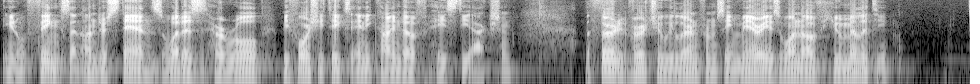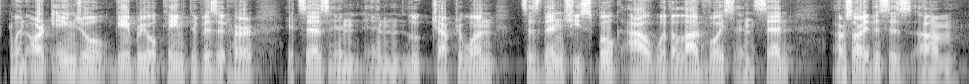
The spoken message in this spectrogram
you know, thinks and understands what is her role before she takes any kind of hasty action. The third virtue we learn from St. Mary is one of humility. When Archangel Gabriel came to visit her, it says in, in Luke chapter 1, it says, Then she spoke out with a loud voice and said, or sorry, this is um,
